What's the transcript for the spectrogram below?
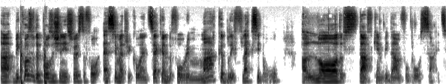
uh, because of the position is first of all asymmetrical and second of all remarkably flexible, a lot of stuff can be done for both sides.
